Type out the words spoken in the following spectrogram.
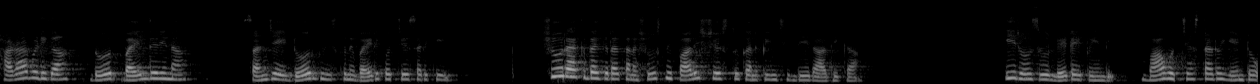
హడావిడిగా డోర్ బయలుదేరిన సంజయ్ డోర్ తీసుకుని బయటకు వచ్చేసరికి షూ ర్యాక్ దగ్గర తన షూస్ని పాలిష్ చేస్తూ కనిపించింది రాధిక. ఈరోజు లేట్ అయిపోయింది. బావ వచ్చేస్తాడో ఏంటో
